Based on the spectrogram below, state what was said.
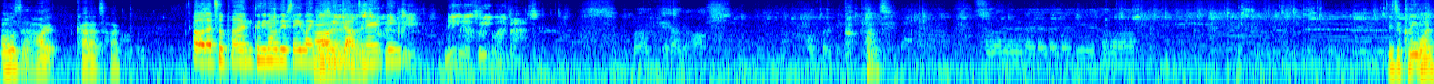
what was the heart? Karat's heart? Oh, that's a pun. Because you know how they're saying, like, Oh, oh, he yeah, dropped and everything. Clean. Neatly a freak like that. Puns. He's a clean one.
